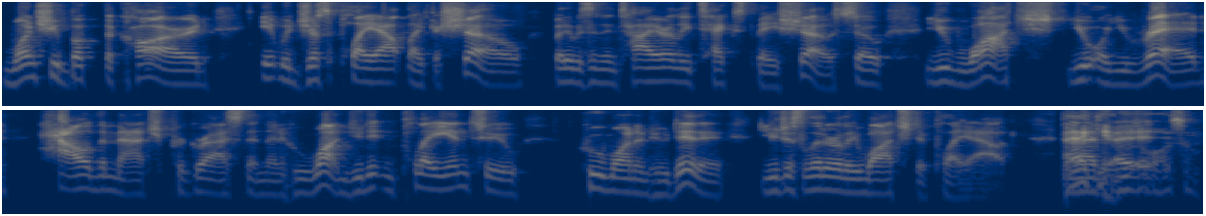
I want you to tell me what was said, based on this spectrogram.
once you booked the card, it would just play out like a show, but it was an entirely text-based show. So you watched you or you read how the match progressed and then who won. You didn't play into who won and who didn't. You just literally watched it play out. That And game I- was awesome.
